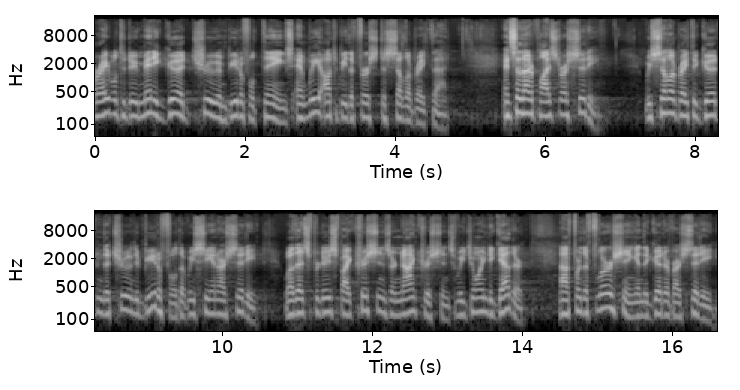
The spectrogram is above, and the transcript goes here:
are able to do many good, true, and beautiful things, and we ought to be the first to celebrate that. And so that applies to our city. We celebrate the good and the true and the beautiful that we see in our city whether it's produced by Christians or non Christians. We join together uh, for the flourishing and the good of our city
